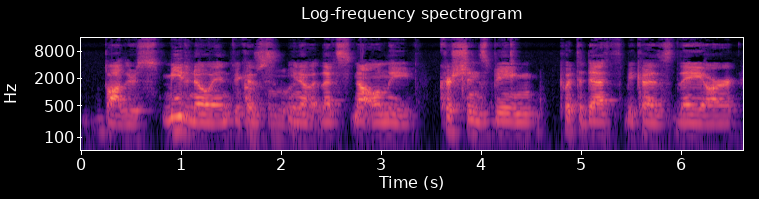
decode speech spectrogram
bothers me to no end because Absolutely. you know that's not only Christians being put to death because they are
